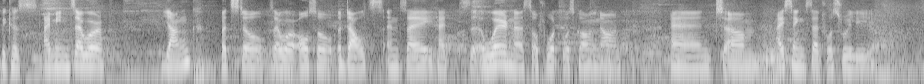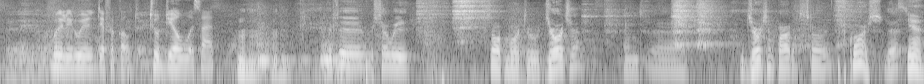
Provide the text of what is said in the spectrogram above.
because I mean they were young, but still they were also adults and they had the awareness of what was going on, and um, I think that was really, really, really difficult to deal with that. If, uh, shall we talk more to Georgia and uh, the Georgian part of the story? Of course. Yes. Yeah.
